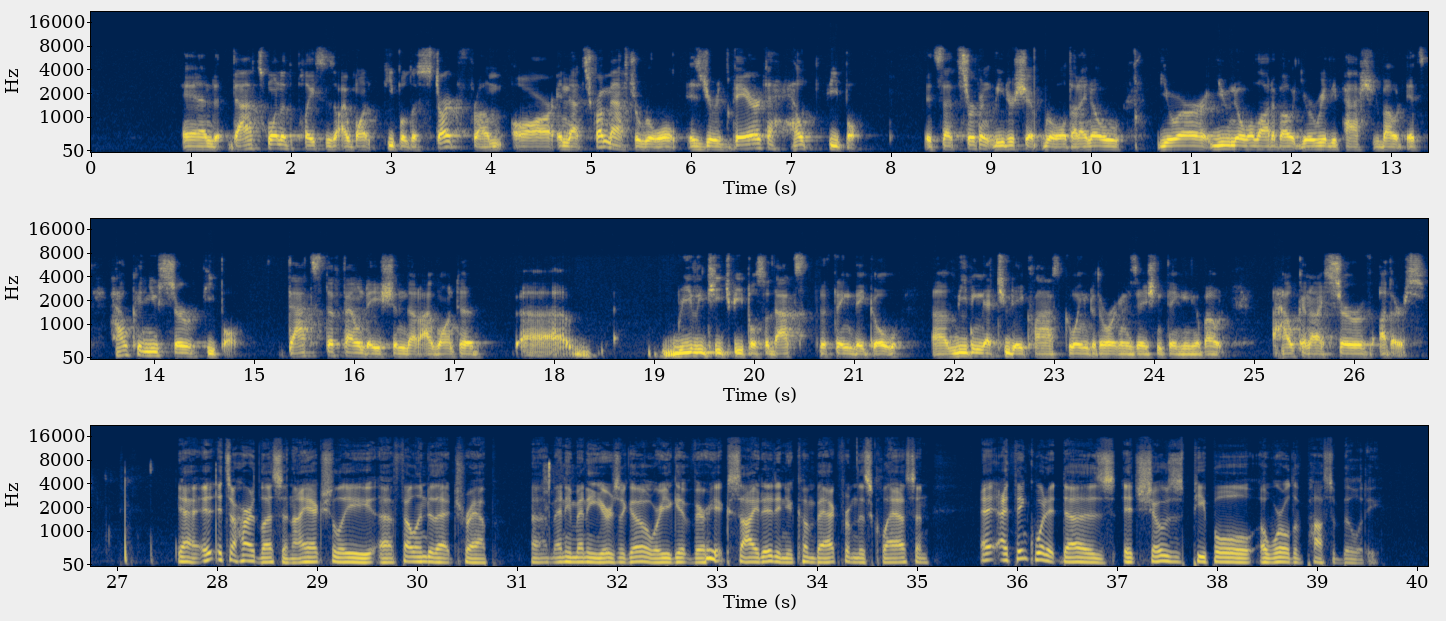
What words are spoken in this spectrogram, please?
And that's one of the places I want people to start from are in that scrum master role is you're there to help people. It's that servant leadership role that I know you are you know a lot about, you're really passionate about. It's how can you serve people? That's the foundation that I want to uh, really teach people. So that's the thing they go uh, leaving that two day class, going to their organization, thinking about how can I serve others. Yeah, it, it's a hard lesson. I actually uh, fell into that trap uh, many, many years ago where you get very excited and you come back from this class. And I, I think what it does, it shows people a world of possibility,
